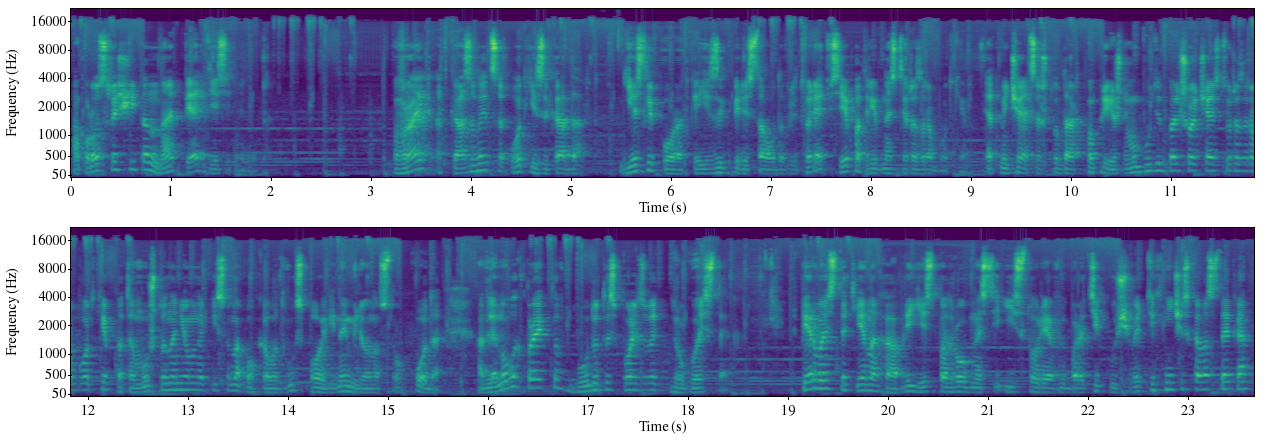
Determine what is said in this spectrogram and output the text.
Опрос рассчитан на 5-10 минут. Врайк отказывается от языка Dart. Если коротко, язык перестал удовлетворять все потребности разработки. Отмечается, что Dart по-прежнему будет большой частью разработки, потому что на нем написано около 2,5 миллионов строк кода, а для новых проектов будут использовать другой стек. В первой статье на Хабре есть подробности и история выбора текущего технического стека,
